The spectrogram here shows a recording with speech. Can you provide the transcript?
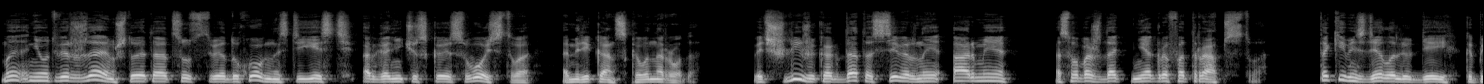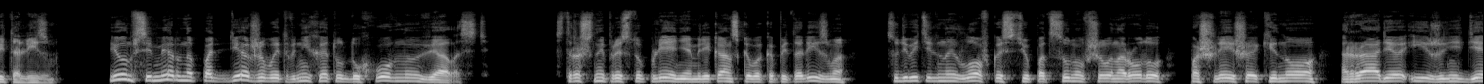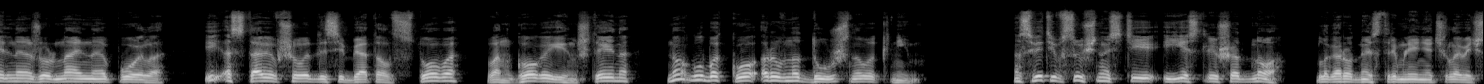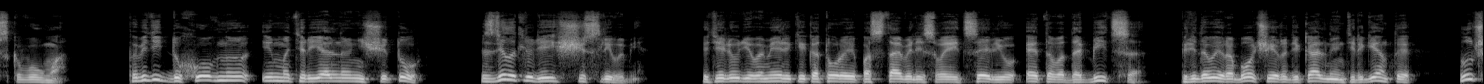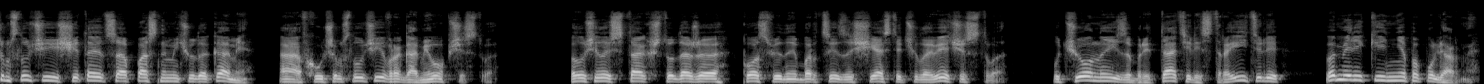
Мы не утверждаем, что это отсутствие духовности есть органическое свойство американского народа. Ведь шли же когда-то северные армии освобождать негров от рабства. Такими сделал людей капитализм. И он всемерно поддерживает в них эту духовную вялость. Страшны преступления американского капитализма с удивительной ловкостью подсунувшего народу пошлейшее кино, радио и еженедельное журнальное пойло и оставившего для себя Толстого, Ван Гога и Эйнштейна, но глубоко равнодушного к ним. На свете в сущности есть лишь одно благородное стремление человеческого ума — победить духовную и материальную нищету, сделать людей счастливыми. И те люди в Америке, которые поставили своей целью этого добиться, передовые рабочие, радикальные интеллигенты, в лучшем случае считаются опасными чудаками, а в худшем случае врагами общества. Получилось так, что даже косвенные борцы за счастье человечества, ученые, изобретатели, строители в Америке не популярны.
